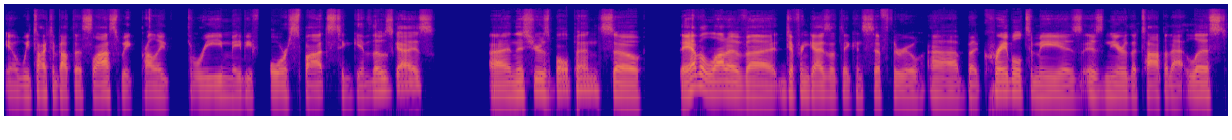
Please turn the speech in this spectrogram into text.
you know, we talked about this last week, probably three, maybe four spots to give those guys uh, in this year's bullpen. So they have a lot of uh, different guys that they can sift through. Uh, but Krehbiel to me is is near the top of that list.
